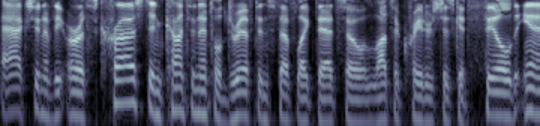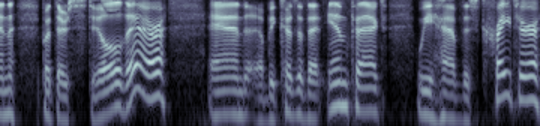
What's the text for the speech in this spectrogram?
action of the Earth's crust and continental drift and stuff like that. So lots of craters just get filled in, but they're still there. And uh, because of that impact, we have this crater,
